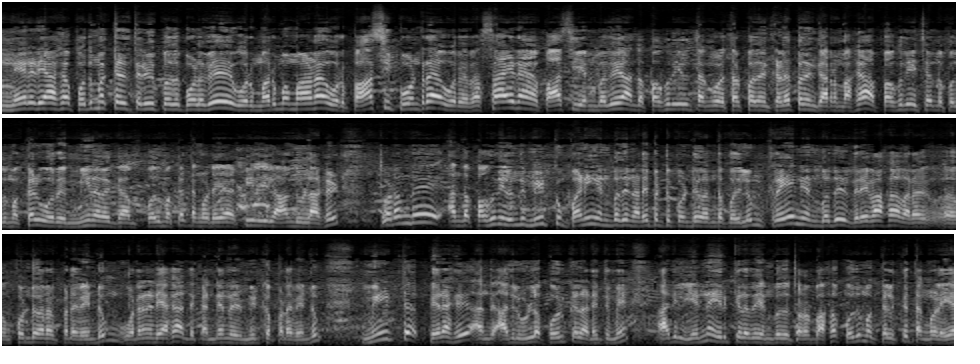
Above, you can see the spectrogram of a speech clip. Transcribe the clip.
நேரடியாக பொதுமக்கள் தெரிவிப்பது போலவே ஒரு மர்மமான ஒரு பாசி போன்ற ஒரு ரசாயன பாசி என்பது அந்த பகுதியில் தங்க தற்போது கிடப்பதன் காரணமாக அப்பகுதியைச் சேர்ந்த பொதுமக்கள் ஒரு மீனவ க- பொதுமக்கள் தங்களுடைய பீதியில் ஆழ்ந்துள்ளார்கள். தொடர்ந்து அந்த பகுதியிலிருந்து மீட்கும் பணி என்பது நடைபெற்றுக் கொண்டு வந்த போதிலும் கிரேன் என்பது விரைவாக வர கொண்டு வரப்பட வேண்டும். உடனடியாக அந்த கண்டெய்னர் மீட்கப்பட வேண்டும். மீட்ட பிறகு அந்த அதில் உள்ள பொருட்கள் அனைத்துமே அதில் என்ன இருக்கிறது என்பது தொடர்பாக பொதுமக்களுக்கு தங்களுடைய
